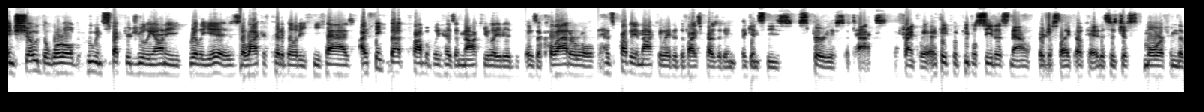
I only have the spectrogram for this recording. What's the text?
and showed the world who Inspector Giuliani really is, the lack of credibility he has, I think that probably has inoculated as a collateral has probably inoculated the vice president against these spurious attacks. Frankly, I think when people see this now, they're just like, okay, this is just more from the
